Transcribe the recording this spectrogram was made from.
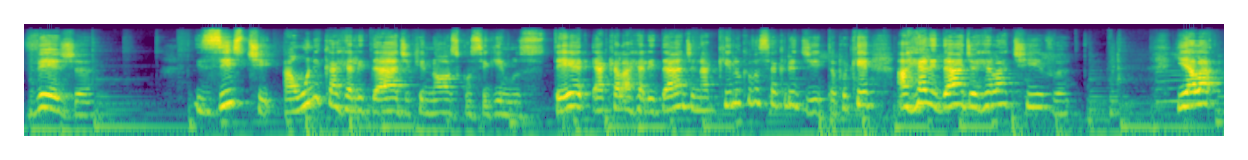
Veja, existe a única realidade que nós conseguimos ter é aquela realidade naquilo que você acredita, porque a realidade é relativa. E ela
